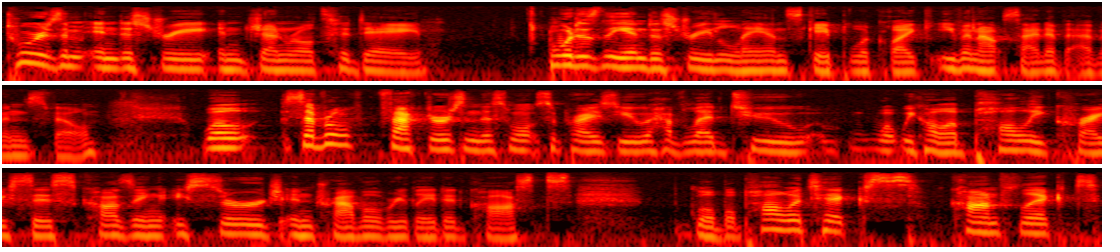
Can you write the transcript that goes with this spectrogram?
tourism industry in general today? What does the industry landscape look like, even outside of Evansville? Well, several factors, and this won't surprise you, have led to what we call a polycrisis, causing a surge in travel related costs. Global politics, conflict,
